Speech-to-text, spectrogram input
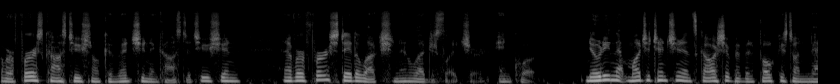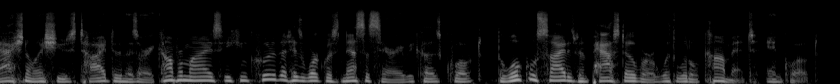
of our first constitutional convention and constitution, and of our first state election and legislature, end quote. Noting that much attention and scholarship had been focused on national issues tied to the Missouri Compromise, he concluded that his work was necessary because, quote, the local side has been passed over with little comment, end quote.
